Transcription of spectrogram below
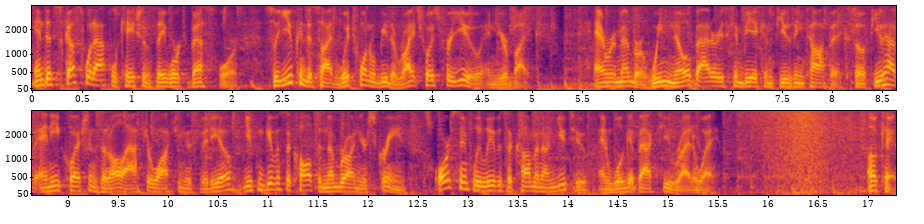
and discuss what applications they work best for, so you can decide which one will be the right choice for you and your bike. And remember, we know batteries can be a confusing topic, so if you have any questions at all after watching this video, you can give us a call at the number on your screen, or simply leave us a comment on YouTube, and we'll get back to you right away. Okay,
